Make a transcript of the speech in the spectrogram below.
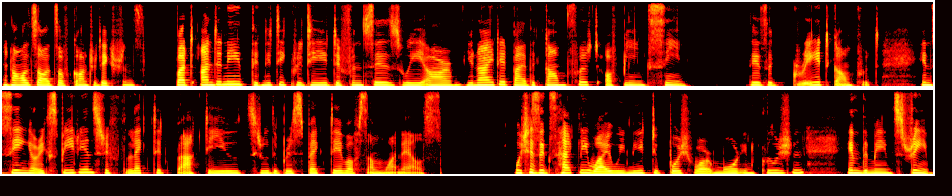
and all sorts of contradictions. But underneath the nitty gritty differences, we are united by the comfort of being seen. There's a great comfort in seeing your experience reflected back to you through the perspective of someone else which is exactly why we need to push for more inclusion in the mainstream.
